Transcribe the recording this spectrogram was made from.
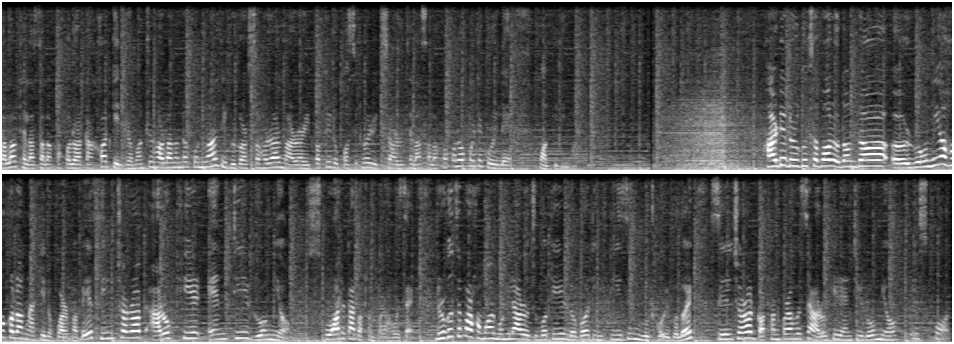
চালক ঠেলা চালকসকলৰ কাষত কেন্দ্ৰীয় মন্ত্ৰী সৰ্বানন্দ সোণোৱাল ডিব্ৰুগড় চহৰৰ মাৰোৱাৰী পট্টিত উপস্থিত হৈ ৰিক্সা আৰু ঠেলা চালকসকলৰ সৈতে কৰিলে মত বিনিময় শাৰদীয় দুৰ্গোৎসৱত উদণ্ড ৰোমিঅ'সকলক নাকি লগোৱাৰ বাবে শিলচৰত আৰক্ষীৰ এণ্টি ৰোমিঅ' স্কোৱাড এটা গঠন কৰা হৈছে। দুৰ্গোৎসৱৰ সময়ত মহিলা আৰু যুৱতীৰ লগত ইফটিজিং ৰোধ কৰিবলৈ শিলচৰত গঠন কৰা হৈছে আৰক্ষীৰ এণ্টি ৰোমিঅ' স্কোৱাড।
